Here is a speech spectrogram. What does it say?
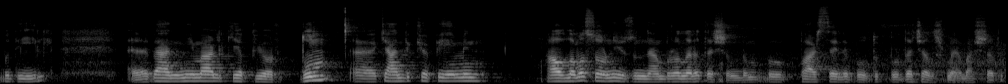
bu değil. Ee, ben mimarlık yapıyordum. Ee, kendi köpeğimin havlama sorunu yüzünden buralara taşındım. Bu parseli bulduk. Burada çalışmaya başladık.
